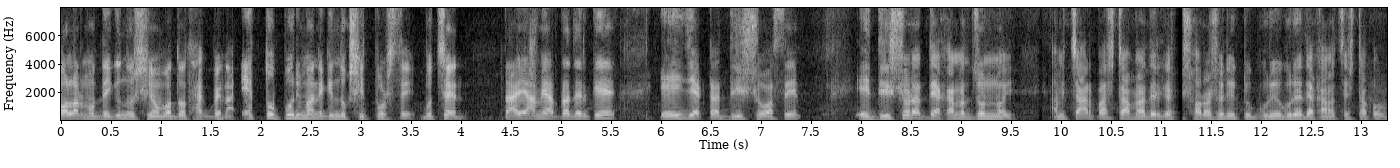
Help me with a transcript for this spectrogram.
বলার মধ্যে কিন্তু সীমাবদ্ধ থাকবে না। এত পরিমাণে কিন্তু শীত পড়ছে, বুঝছেন? তাই আমি আপনাদেরকে এই যে একটা দৃশ্য আছে, এই দৃশ্যটা দেখানোর জন্যই আমি চার পাঁচটা আপনাদেরকে সরাসরি একটু ঘুরে ঘুরে দেখানোর চেষ্টা করব।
